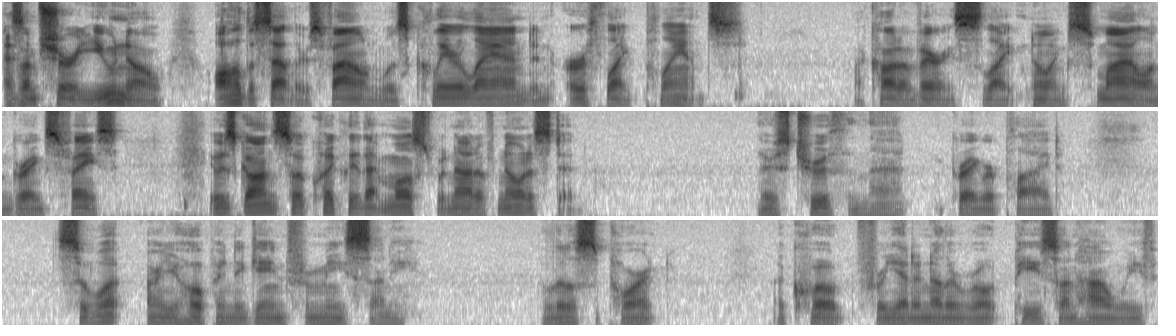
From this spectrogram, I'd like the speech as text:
As I'm sure you know, all the settlers found was clear land and earth like plants. I caught a very slight, knowing smile on Greg's face. It was gone so quickly that most would not have noticed it. There's truth in that, Greg replied. So what are you hoping to gain from me, Sonny? A little support? A quote for yet another rote piece on how we've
